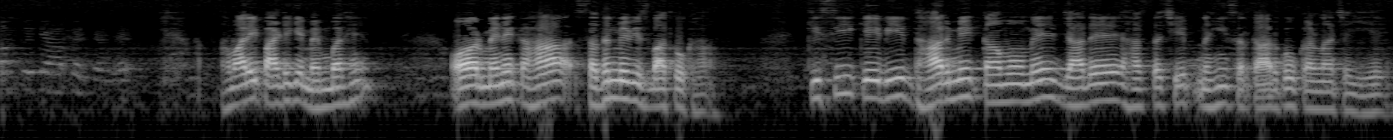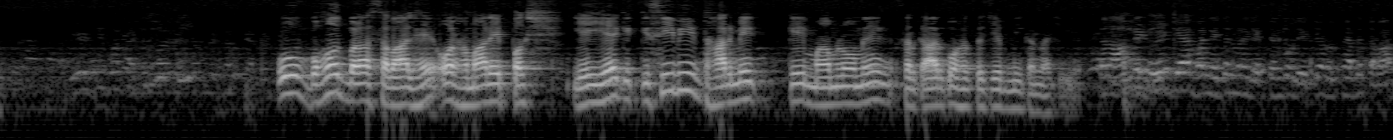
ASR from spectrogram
वक्त पे क्या आपका स्टैंड है? हमारी पार्टी के मेंबर हैं और मैंने कहा सदन में भी इस बात को कहा किसी के भी धार्मिक कामों में ज़्यादा हस्तक्षेप नहीं सरकार को करना चाहिए। वो बहुत बड़ा सवाल है और हमारे पक्ष यही है कि किसी भी धार्मिक के मामलों में सरकार को हस्तक्षेप नहीं करना चाहिए सर आपने ट्वीट किया वन नेशन वन इलेक्शन को लेकर और उसमें आपने तमाम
